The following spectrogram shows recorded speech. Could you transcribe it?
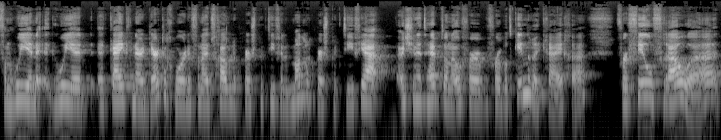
van hoe je, hoe je eh, kijkt naar 30 worden vanuit vrouwelijk perspectief en het mannelijk perspectief. Ja, als je het hebt dan over bijvoorbeeld kinderen krijgen. Voor veel vrouwen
